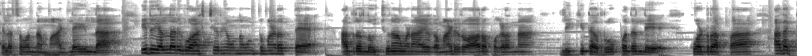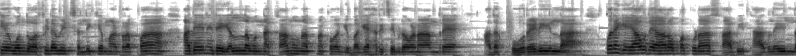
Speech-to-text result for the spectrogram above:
ಕೆಲಸವನ್ನು ಮಾಡಲೇ ಇಲ್ಲ. ಇದು ಎಲ್ಲರಿಗೂ ಆಶ್ಚರ್ಯವನ್ನು ಉಂಟು ಮಾಡುತ್ತೆ. ಅದರಲ್ಲೂ ಚುನಾವಣಾ ಆಯೋಗ ಮಾಡಿರೋ ಆರೋಪಗಳನ್ನು ಲಿಖಿತ ರೂಪದಲ್ಲಿ, ಕೊಡ್ರಪ್ಪ, ಅದಕ್ಕೆ ಒಂದು ಅಫಿಡವಿಟ್ ಸಲ್ಲಿಕೆ ಮಾಡ್ರಪ್ಪ, ಅದೇನಿದೆ ಎಲ್ಲವನ್ನ ಕಾನೂನಾತ್ಮಕವಾಗಿ ಬಗೆಹರಿಸಿ ಬಿಡೋಣ ಅಂದರೆ ಅದಕ್ಕೂ ರೆಡಿ ಇಲ್ಲ. ಕೊನೆಗೆ ಯಾವುದೇ ಆರೋಪ ಕೂಡ ಸಾಬೀತಾಗಲೇ ಇಲ್ಲ.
